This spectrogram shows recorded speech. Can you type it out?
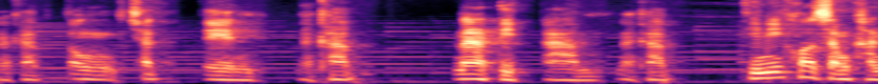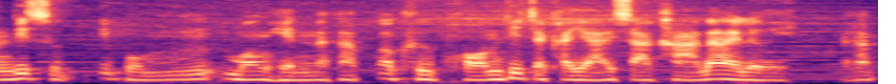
นะครับ ต้องชัดเจนนะครับ น่าติดตามนะครับ ทีนี้ข้อสำคัญที่สุดที่ผมมองเห็นนะครับ ก็คือพร้อมที่จะขยายสาขาได้เลยนะครับ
